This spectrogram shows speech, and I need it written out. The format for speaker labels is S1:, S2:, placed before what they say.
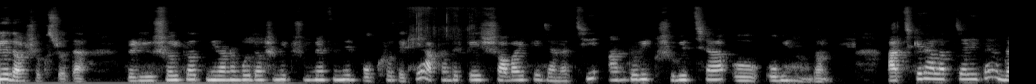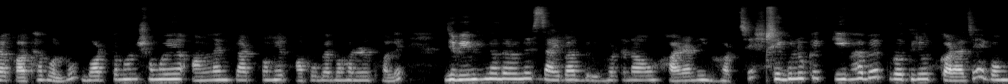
S1: প্রিয় দর্শক শ্রোতা, রেডিও সৈকত নিরানব্বই দশমিক শূন্য এর পক্ষ থেকে আপনাদেরকে সবাইকে জানাচ্ছি আন্তরিক শুভেচ্ছা ও অভিনন্দন। আজকের আলাপচারিতায় আমরা কথা বলব বর্তমান সময়ে অনলাইন প্ল্যাটফর্মের অপব্যবহারের ফলে যে বিভিন্ন ধরনের সাইবার দুর্ঘটনা ও হয়রানি ঘটছে, সেগুলোকে কীভাবে প্রতিরোধ করা যায় এবং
